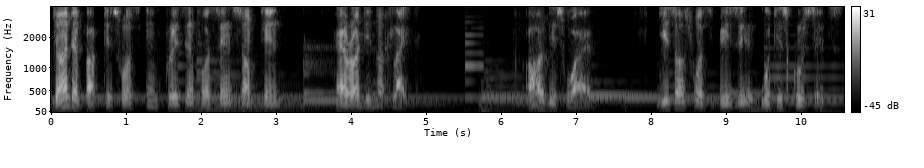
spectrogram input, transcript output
John the Baptist was in prison for saying something Herod did not like. All this while, Jesus was busy with his crusades.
